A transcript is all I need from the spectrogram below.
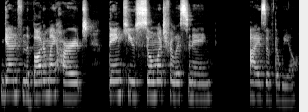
Again, from the bottom of my heart, thank you so much for listening. Eyes of the Wheel.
